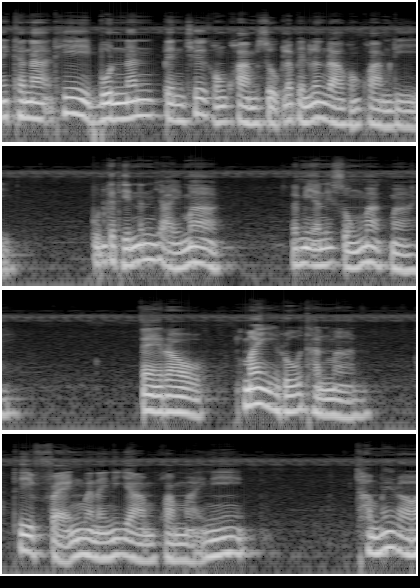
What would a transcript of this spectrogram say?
ในขณะที่บุญนั้นเป็นชื่อของความสุขและเป็นเรื่องราวของความดี บุญกระถินนั้นใหญ่มาก และมีอนิสงส์มากมาย แต่เราไม่รู้ทันมารที่แฝงมาในนิยามความหมายนี้ทำให้เรา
